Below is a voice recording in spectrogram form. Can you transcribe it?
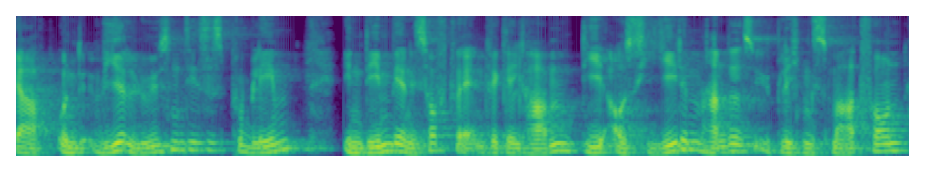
Ja, und wir lösen dieses Problem, indem wir eine Software entwickelt haben, die aus jedem handelsüblichen Smartphone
